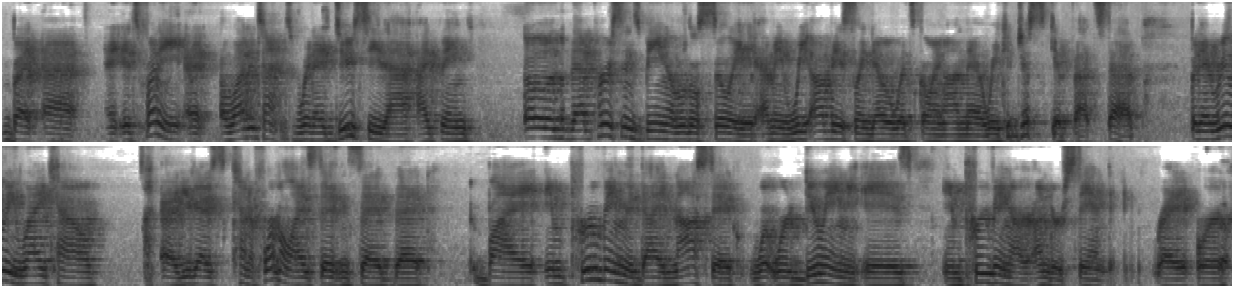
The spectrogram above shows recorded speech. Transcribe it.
but uh, it's funny. uh, A, a lot of times when I do see that, I think, "Oh, that person's being a little silly." I mean, we obviously know what's going on there. We could just skip that step. But I really like how uh, you guys kind of formalized it and said that by improving the diagnostic, what we're doing is improving our understanding, right? Or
